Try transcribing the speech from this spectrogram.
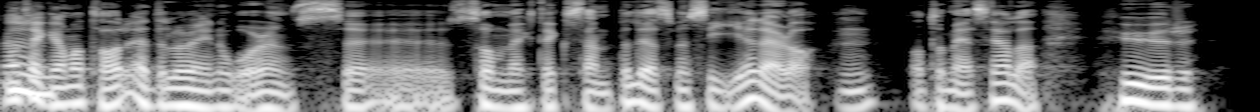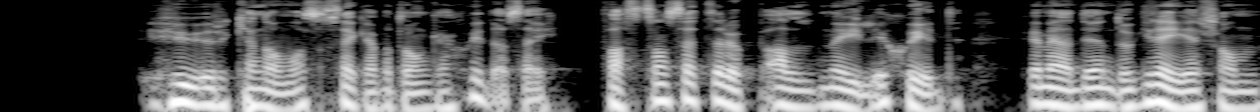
Jag Mm. tänker om man tar Ed och Lorraine Warrens eh, som ett exempel, deras museer där då. Mm. De tar med sig alla. Hur, hur kan de vara så säkra på att de kan skydda sig? Fast de sätter upp all möjlig skydd. För jag menar det är ändå grejer som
